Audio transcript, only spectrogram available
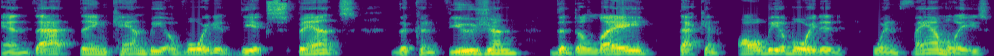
and that thing can be avoided. The expense, the confusion, the delay, that can all be avoided when families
